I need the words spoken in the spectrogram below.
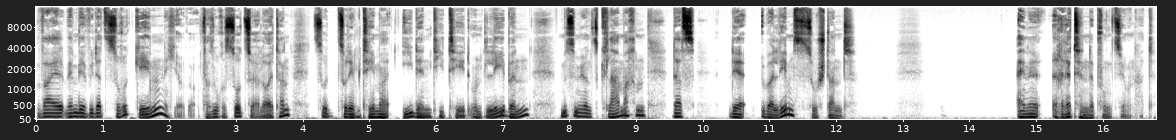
weil wenn wir wieder zurückgehen, ich versuche es so zu erläutern, zu, zu dem Thema Identität und Leben, müssen wir uns klar machen, dass der Überlebenszustand eine rettende Funktion hat.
